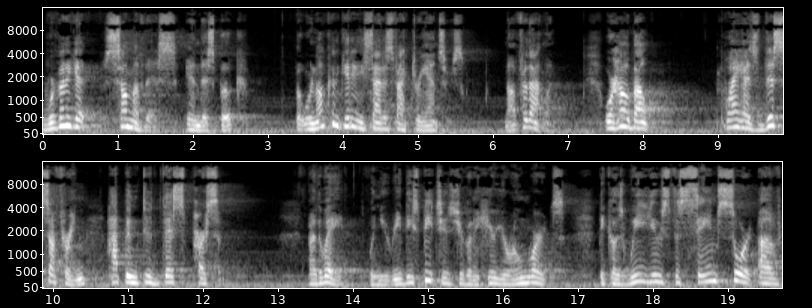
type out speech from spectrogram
We're going to get some of this in this book, but we're not going to get any satisfactory answers. Not for that one. Or how about why has this suffering happened to this person? By the way, when you read these speeches, you're going to hear your own words because we use the same sort of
